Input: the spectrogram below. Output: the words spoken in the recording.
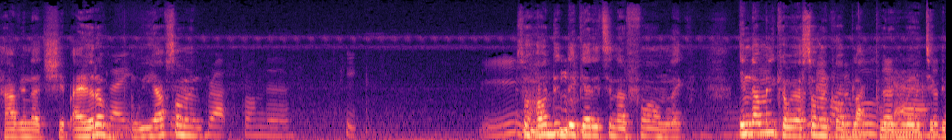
having that shape? I heard of Like we have the some. in- blood from the pig. So how did they get it in that form? Like in Dominica, we have something called black Yeah. pudding where you take the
